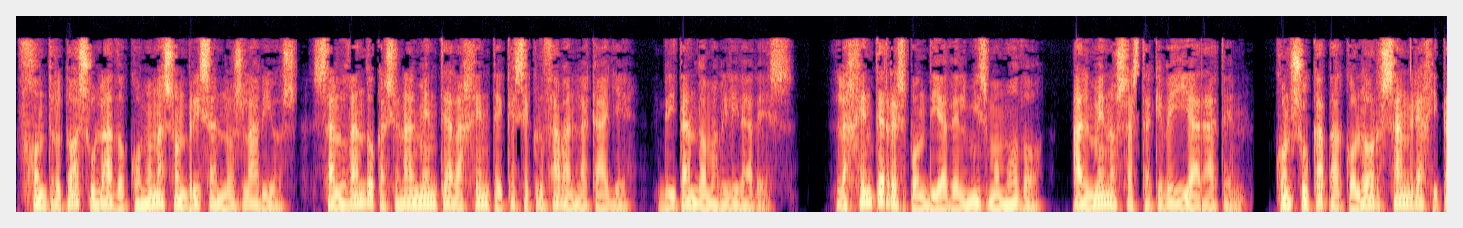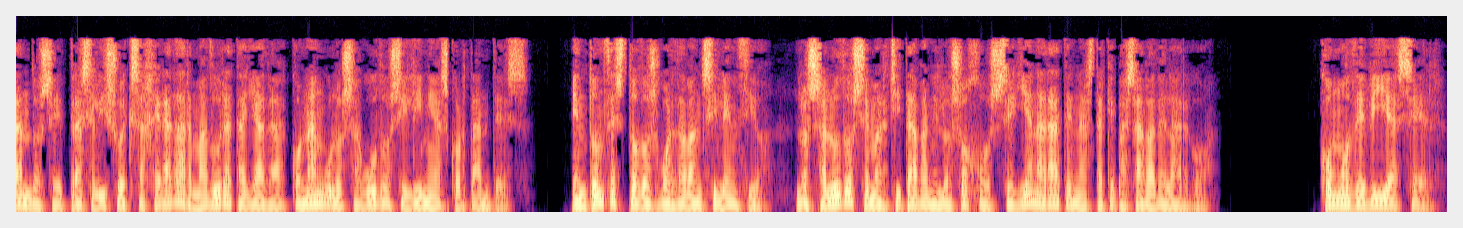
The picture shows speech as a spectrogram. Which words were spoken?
Fjon trotó a su lado con una sonrisa en los labios, saludando ocasionalmente a la gente que se cruzaba en la calle, gritando amabilidades. La gente respondía del mismo modo, al menos hasta que veía a Raten con su capa color sangre agitándose tras él y su exagerada armadura tallada con ángulos agudos y líneas cortantes. Entonces todos guardaban silencio, los saludos se marchitaban y los ojos seguían a Raten hasta que pasaba de largo. ¿Cómo debía ser?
